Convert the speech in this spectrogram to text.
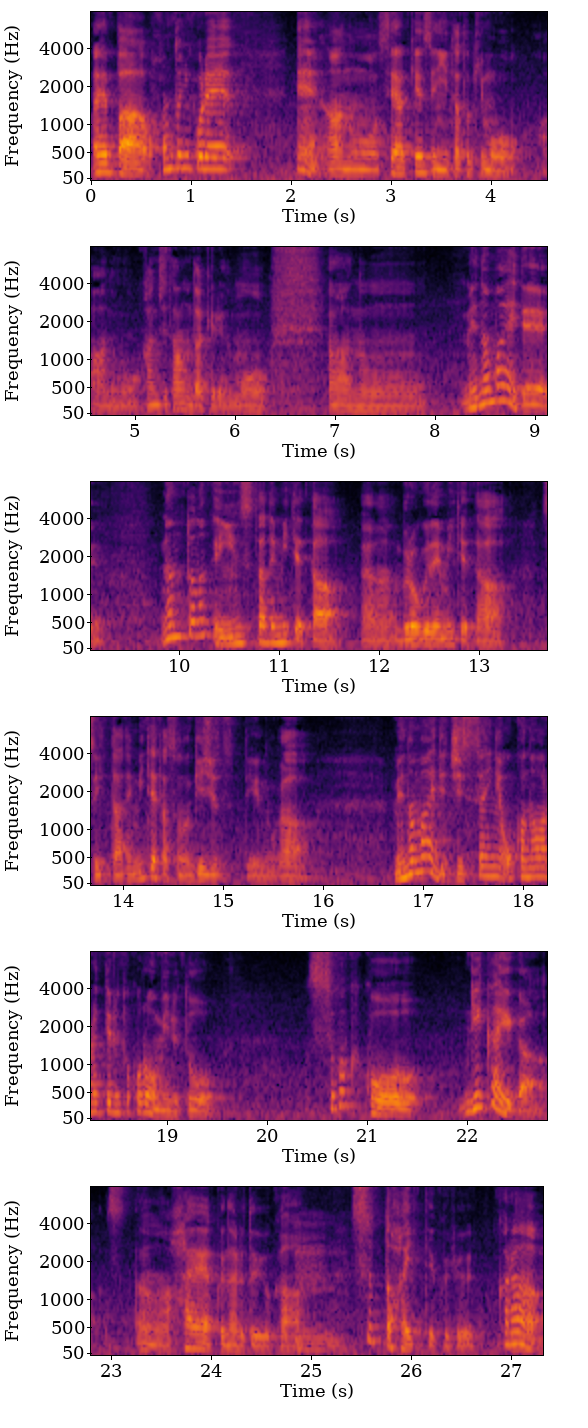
あやっぱ本当にこれねあのセアケースにいた時もあの感じたのだけれどもあの目の前でなんとなくインスタで見てたあブログで見てたツイッターで見てたその技術っていうのが目の前で実際に行われてるところを見るとすごくこう理解が、うん、早くなるというか、うん。スッと入ってくるから、うん。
